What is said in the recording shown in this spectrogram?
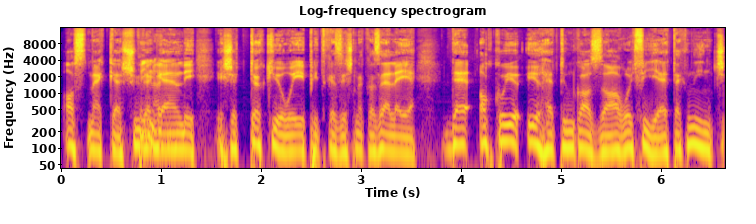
azt meg kell süvegelni, és egy tök jó építkezésnek az eleje. De akkor jö- jöhetünk azzal, hogy figyeljetek, nincs,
